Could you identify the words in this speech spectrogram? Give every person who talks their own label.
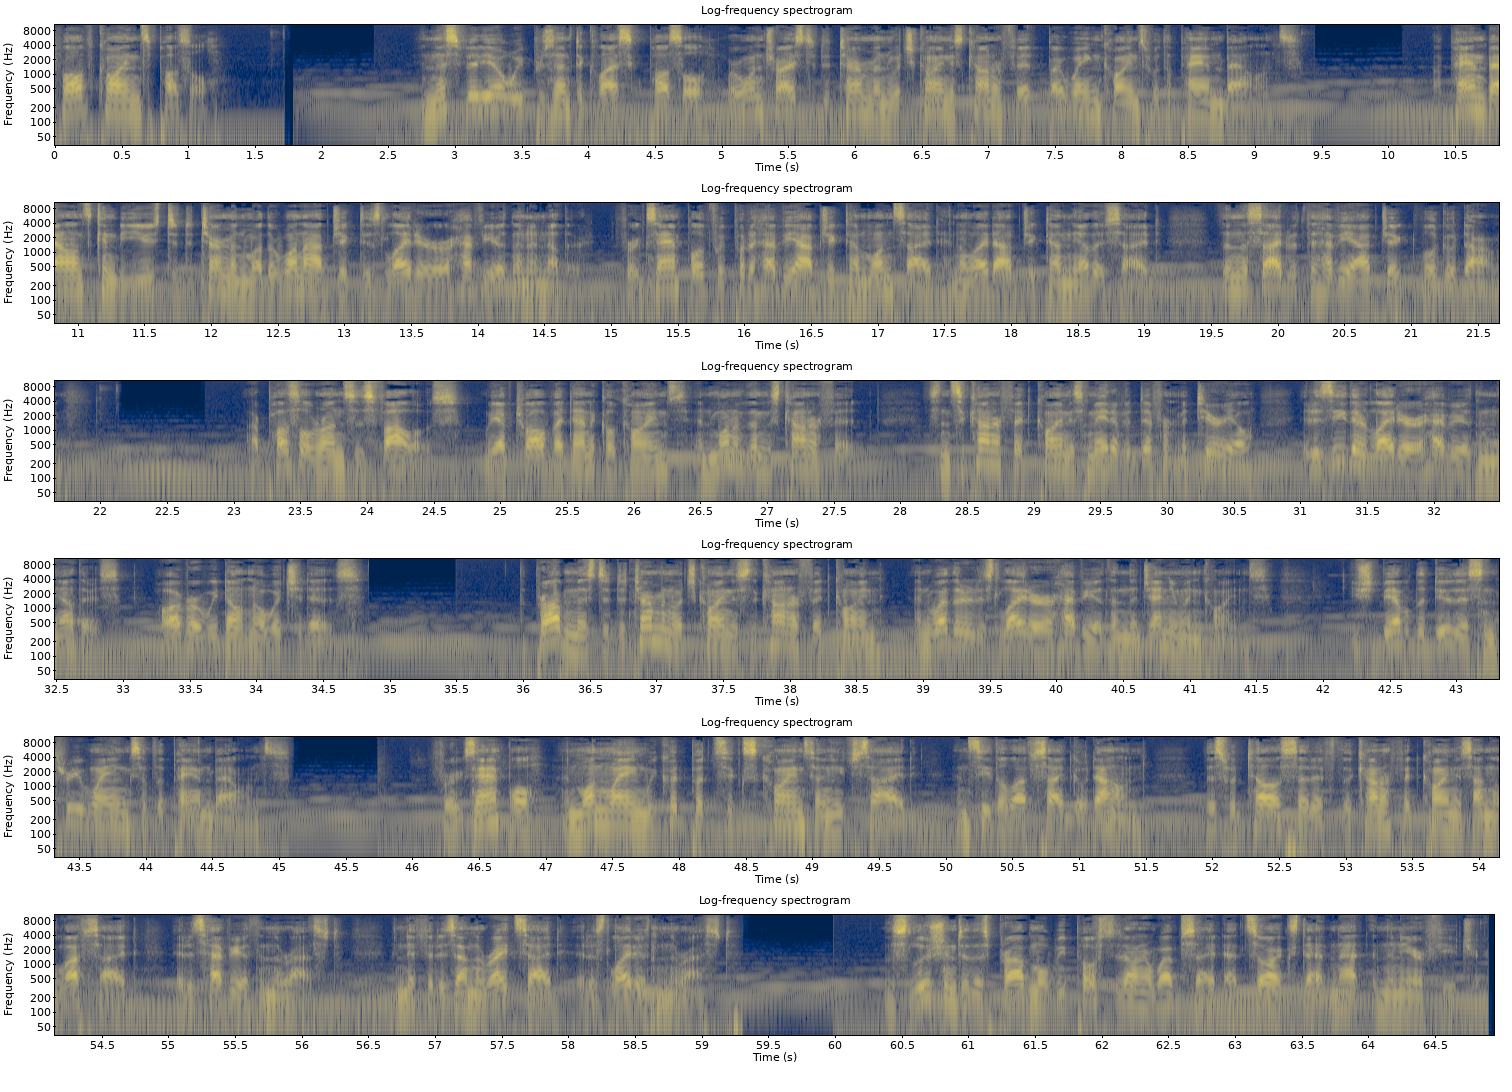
Speaker 1: 12 Coins Puzzle In this video we present a classic puzzle where one tries to determine which coin is counterfeit by weighing coins with a pan balance. A pan balance can be used to determine whether one object is lighter or heavier than another. For example, if we put a heavy object on one side and a light object on the other side, then the side with the heavy object will go down. Our puzzle runs as follows. We have 12 identical coins and one of them is counterfeit. Since the counterfeit coin is made of a different material, it is either lighter or heavier than the others. However, we don't know which it is. The problem is to determine which coin is the counterfeit coin and whether it is lighter or heavier than the genuine coins. You should be able to do this in three weighings of the pan balance. For example, in one weighing we could put six coins on each side and see the left side go down. This would tell us that if the counterfeit coin is on the left side, it is heavier than the rest and if it is on the right side, it is lighter than the rest. The solution to this problem will be posted on our website at xoax.net in the near future.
